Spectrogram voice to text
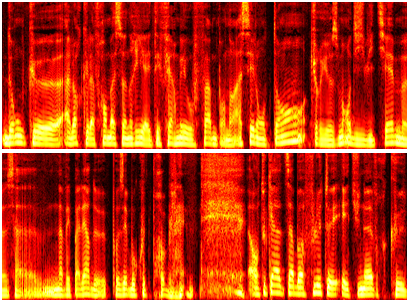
Donc, euh, alors que la franc-maçonnerie a été fermée aux femmes pendant assez longtemps, curieusement, au 18e, ça n'avait pas l'air de poser beaucoup de problèmes. En tout cas, Zauberflöte est une œuvre que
